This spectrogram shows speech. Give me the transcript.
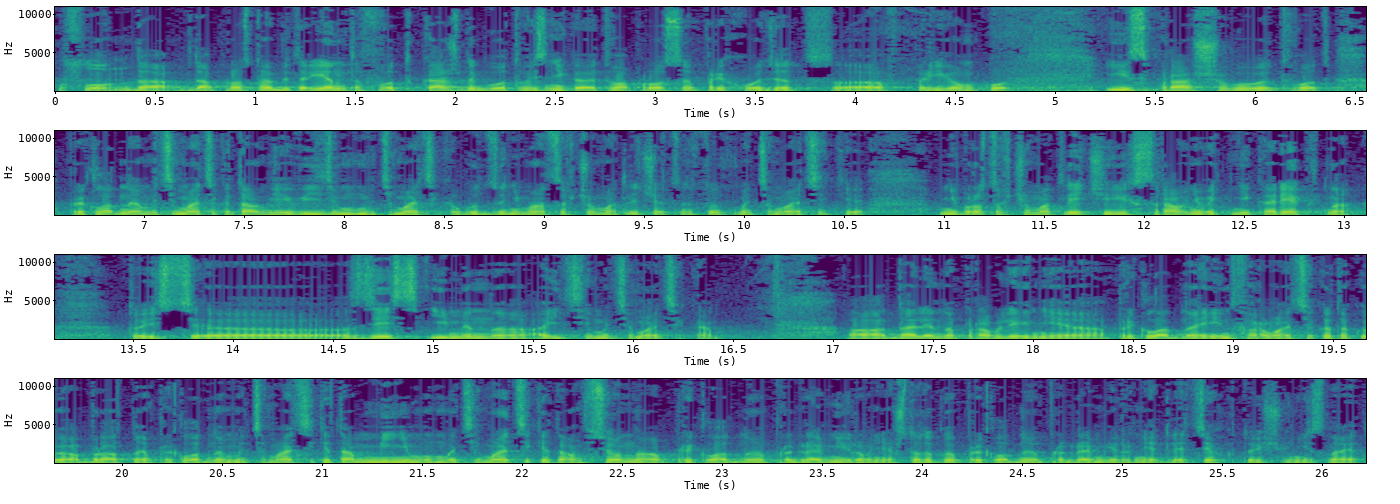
условно. Да, да, просто у абитуриентов вот каждый год возникают вопросы, приходят э, в приемку и спрашивают, вот, прикладная математика, там, где, видимо, математика будет заниматься, в чем отличие от института математики. Не просто в чем отличие, их сравнивать некорректно, то есть э, здесь именно IT-математика. А, далее направление прикладная информатика, такое обратное прикладной математики. Там минимум математики, там все на прикладное программирование. Что такое прикладное программирование для тех, кто еще не знает?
